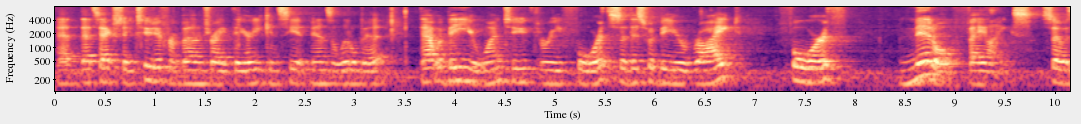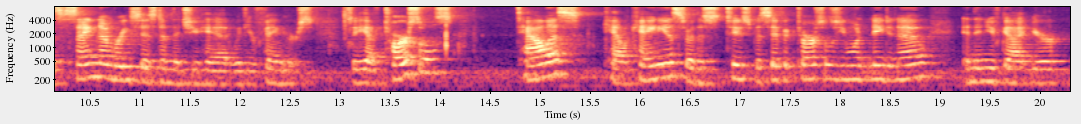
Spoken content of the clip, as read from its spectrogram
that, that's actually two different bones right there. You can see it bends a little bit. That would be your one, two, three, fourth. So this would be your right, fourth, middle phalanx. So it's the same numbering system that you had with your fingers. So you have tarsals, talus, calcaneus are the two specific tarsals you want need to know. And then you've got your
